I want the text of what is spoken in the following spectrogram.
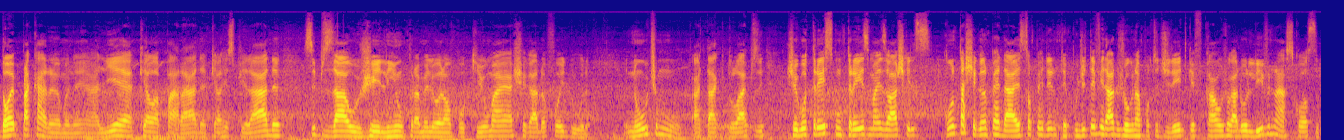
dói pra caramba, né? Ali é aquela parada, aquela respirada. Se precisar o gelinho pra melhorar um pouquinho, mas a chegada foi dura. No último ataque do Leipzig, chegou 3 com 3, mas eu acho que eles, quando tá chegando perto da área, estão perdendo tempo. Podia ter virado o jogo na ponta direita, que ficar o jogador livre nas costas.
